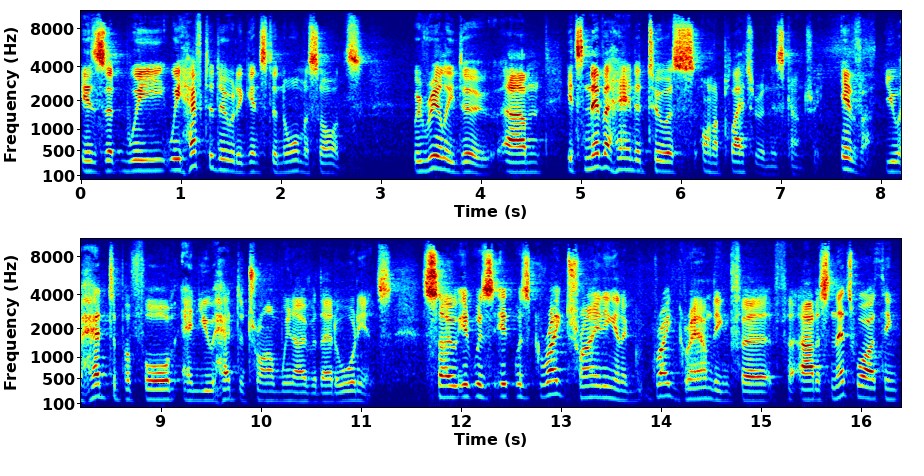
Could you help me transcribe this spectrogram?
is that we, we have to do it against enormous odds. We really do. Um, it's never handed to us on a platter in this country, ever. You had to perform and you had to try and win over that audience. So it was, it was great training and a great grounding for, for artists. And that's why I think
